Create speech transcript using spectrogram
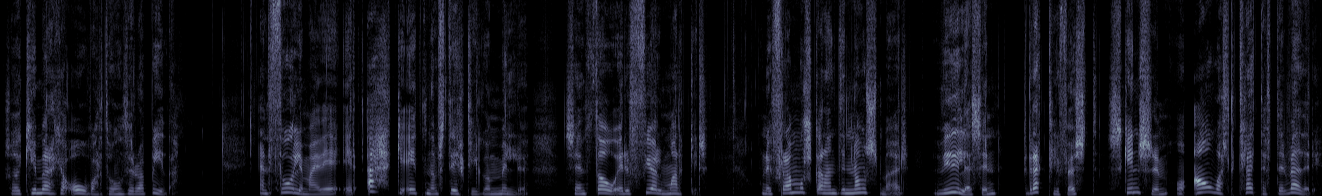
svo það kemur ekki óvart þó hún þurfa að býða. En þúlimæði er ekki einn af styrklingum Millu sem þó eru fjölmarkir. Hún er framúrskarandi námsmaður, viðlesinn, regliföst, skinsum og ávalt klætt eftir veðri.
